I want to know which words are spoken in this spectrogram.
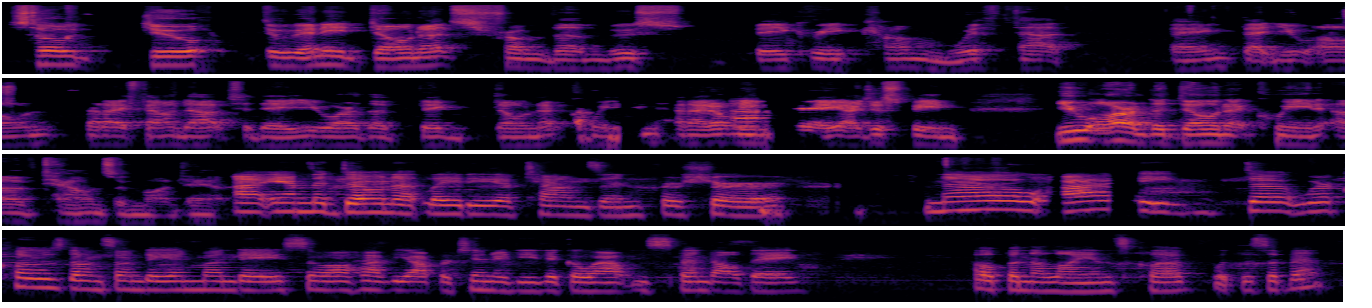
So do do any donuts from the Moose Bakery come with that thing that you own? That I found out today, you are the big donut queen, and I don't mean big. I just mean you are the donut queen of Townsend, Montana. I am the donut lady of Townsend for sure. No, I don't. We're closed on Sunday and Monday, so I'll have the opportunity to go out and spend all day helping the Lions Club with this event.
